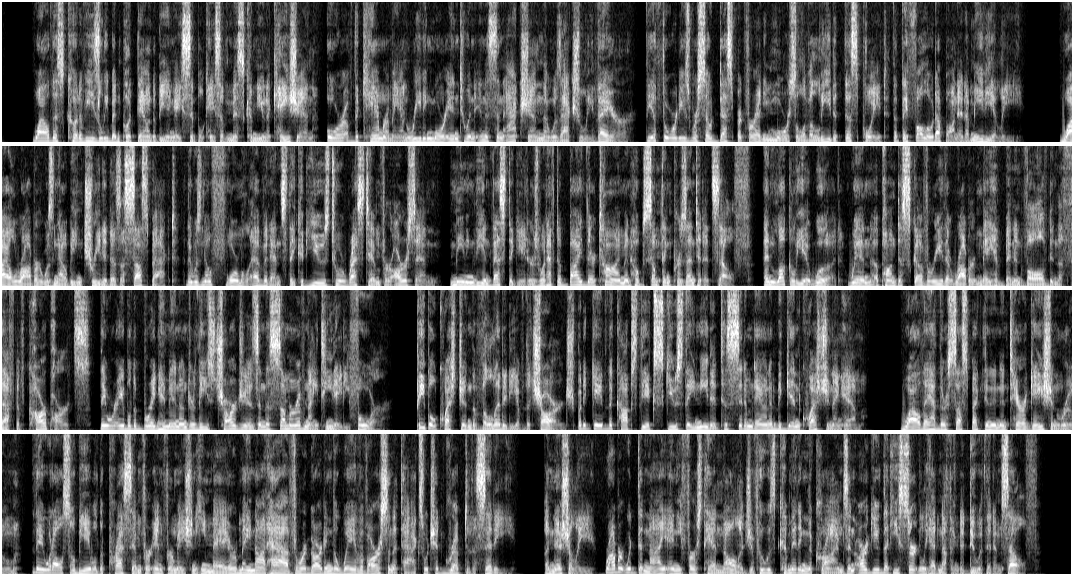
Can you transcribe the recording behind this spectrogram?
While this could have easily been put down to being a simple case of miscommunication, or of the cameraman reading more into an innocent action than was actually there, the authorities were so desperate for any morsel of a lead at this point that they followed up on it immediately. While Robert was now being treated as a suspect, there was no formal evidence they could use to arrest him for arson, meaning the investigators would have to bide their time and hope something presented itself. And luckily it would, when, upon discovery that Robert may have been involved in the theft of car parts, they were able to bring him in under these charges in the summer of 1984. People questioned the validity of the charge, but it gave the cops the excuse they needed to sit him down and begin questioning him. While they had their suspect in an interrogation room, they would also be able to press him for information he may or may not have regarding the wave of arson attacks which had gripped the city. Initially, Robert would deny any first hand knowledge of who was committing the crimes and argued that he certainly had nothing to do with it himself.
